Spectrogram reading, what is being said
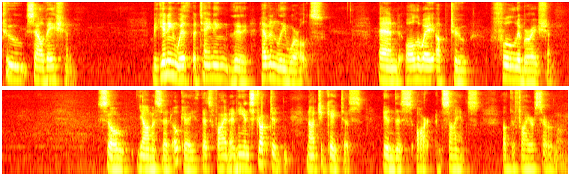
to salvation, beginning with attaining the heavenly worlds and all the way up to full liberation. So Yama said, okay, that's fine. And he instructed Nachiketas in this art and science of the fire ceremony.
